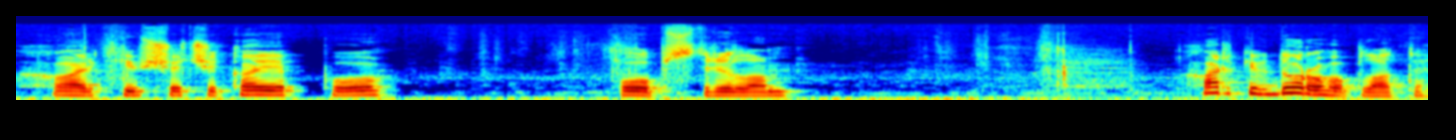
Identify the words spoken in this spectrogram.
Харків, що чекає по обстрілам. Харків дорого платить.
